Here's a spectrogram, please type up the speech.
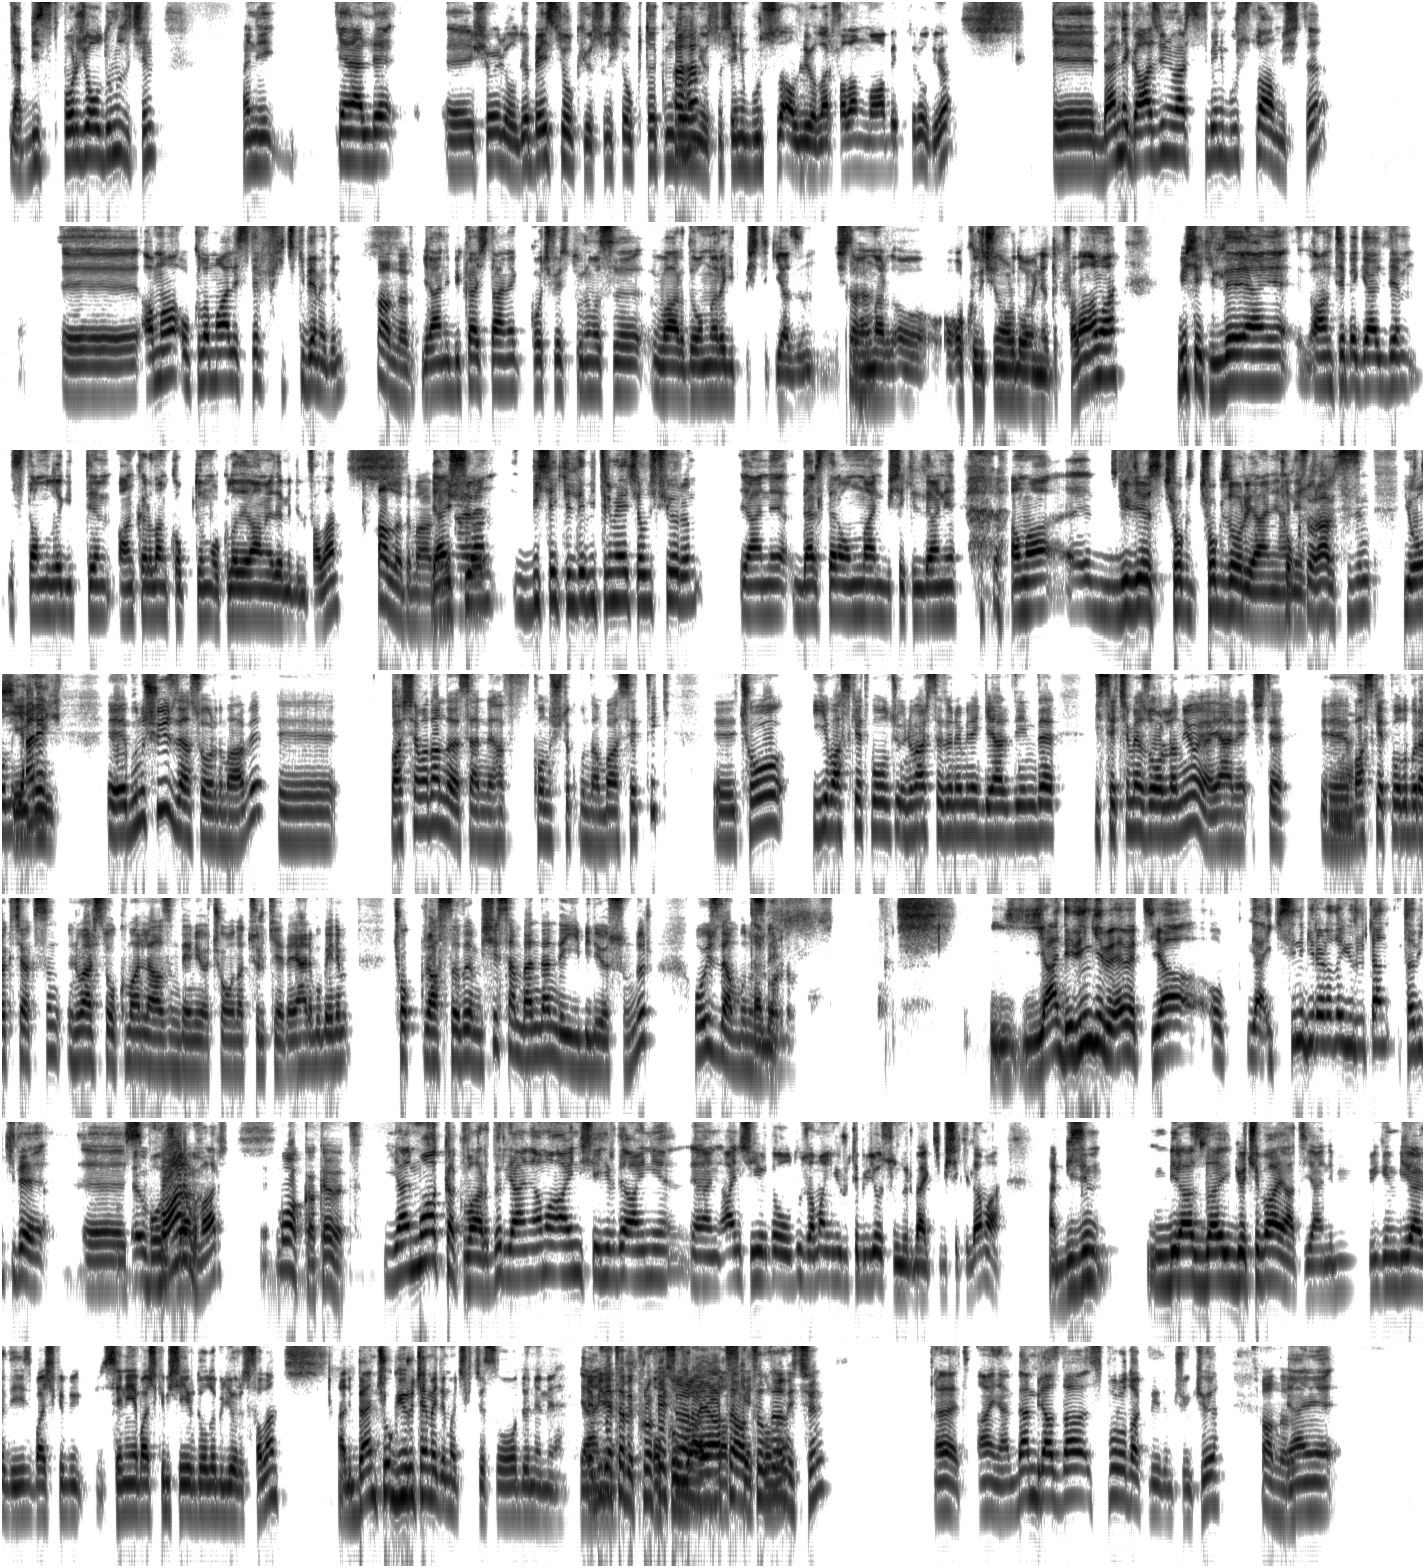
ya biz sporcu olduğumuz için hani genelde e, şöyle oluyor. Besyo okuyorsun işte okul takımda Aha. oynuyorsun. Seni burslu alıyorlar falan muhabbetler oluyor. E, ben de Gazi Üniversitesi beni burslu almıştı. E, ama okula maalesef hiç gidemedim. Anladım. Yani birkaç tane Koç Fest turnuvası vardı. Onlara gitmiştik yazın. İşte Aha. onlar da o, o okul için orada oynadık falan ama bir şekilde yani Antep'e geldim, İstanbul'a gittim, Ankara'dan koptum, okula devam edemedim falan. Anladım abi. Yani şu an bir şekilde bitirmeye çalışıyorum. Yani dersler online bir şekilde hani ama e, biliyorsun çok çok zor yani çok hani zor abi. Sizin yoğun şey yani değil. e, bunu şu yüzden sordum abi. E, başlamadan da seninle hafif konuştuk bundan bahsettik. E, çoğu iyi basketbolcu üniversite dönemine geldiğinde bir seçime zorlanıyor ya. Yani işte e, Evet. basketbolu bırakacaksın, üniversite okuman lazım deniyor çoğuna Türkiye'de. Yani bu benim çok rastladığım bir şey. Sen benden de iyi biliyorsundur. O yüzden bunu Tabii. sordum. Yani dediğin gibi evet ya o ya ikisini bir arada yürüten tabii ki de e, sporcular mı? var. Muhakkak evet. Yani muhakkak vardır. Yani ama aynı şehirde aynı yani aynı şehirde olduğu zaman yürütebiliyorsundur belki bir şekilde ama yani bizim biraz da göçebe hayatı yani bir, gün bir yerdeyiz başka bir seneye başka bir şehirde olabiliyoruz falan. Hani ben çok yürütemedim açıkçası o dönemi. Yani e bir de tabii profesyonel okulla hayata basketbolu- atıldığın için evet aynen. Ben biraz daha spor odaklıydım çünkü. anladım. Yani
